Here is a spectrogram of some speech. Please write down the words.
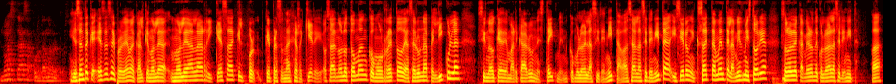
no estás aportándole al Y personaje. yo siento que ese es el problema, Cal, que no le, no le dan la riqueza que el, que el personaje requiere. O sea, no lo toman como un reto de hacer una película, sino que de marcar un statement, como lo de la sirenita. ¿va? O sea, la sirenita hicieron exactamente la misma historia, solo le cambiaron de color a la sirenita. ¿va?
